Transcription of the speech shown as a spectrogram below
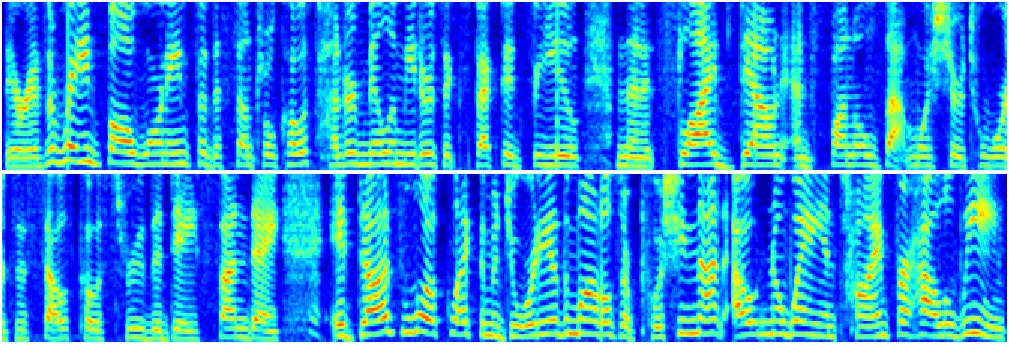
There is a rainfall warning for the central coast, 100 millimeters expected for you. And then it slides down and funnels that moisture towards the south coast through the day Sunday. It does look like the majority of the models are pushing that out out and away in time for Halloween,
